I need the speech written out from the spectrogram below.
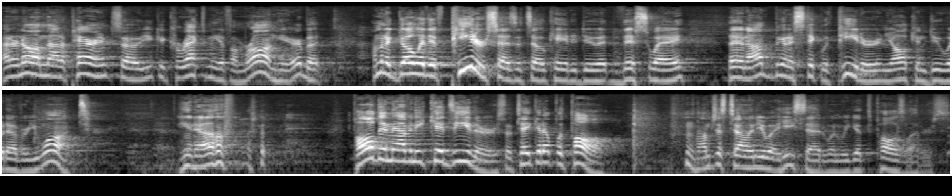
I don't know, I'm not a parent, so you could correct me if I'm wrong here, but I'm going to go with if Peter says it's okay to do it this way, then I'm going to stick with Peter and y'all can do whatever you want. You know? Paul didn't have any kids either, so take it up with Paul. I'm just telling you what he said when we get to Paul's letters.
